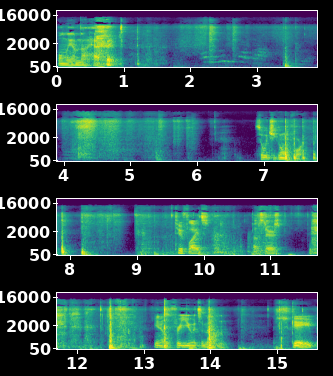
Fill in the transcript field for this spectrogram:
Only I'm not half baked. So what you going for? Two flights upstairs. You know, for you it's a mountain. Escape.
